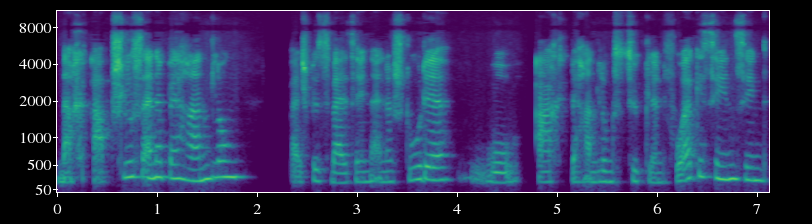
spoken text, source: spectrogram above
Nach Abschluss einer Behandlung, beispielsweise in einer Studie, wo acht Behandlungszyklen vorgesehen sind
